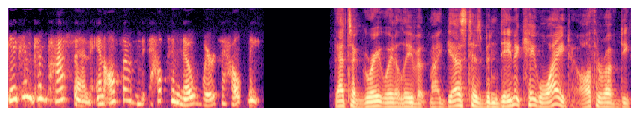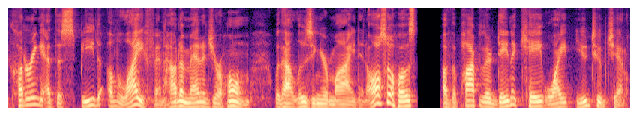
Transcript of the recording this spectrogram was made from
gave him compassion and also helped him know where to help me. That's a great way to leave it. My guest has been Dana K. White, author of Decluttering at the Speed of Life and How to Manage Your Home Without Losing Your Mind, and also host of the popular Dana K. White YouTube channel.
